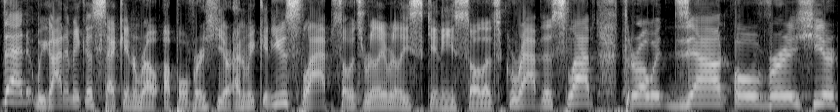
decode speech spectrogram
Then we gotta make a second row up over here. And we could use slabs so it's really, really skinny. So let's grab the slabs, throw it down over here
